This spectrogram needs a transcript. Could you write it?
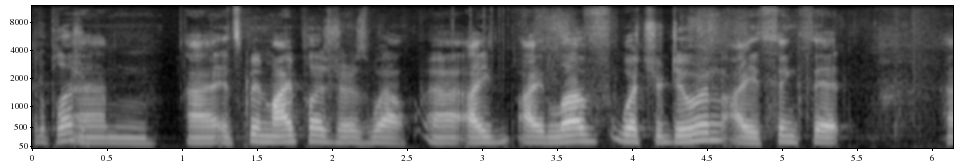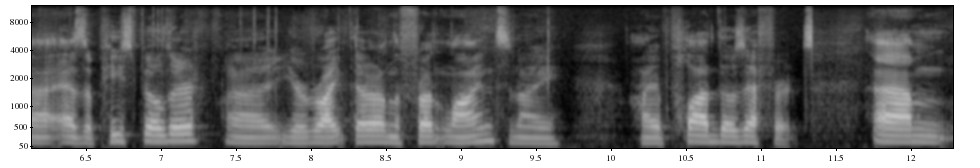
Been a pleasure. Um, uh, it's been my pleasure as well. Uh, I, I love what you're doing. I think that uh, as a peace builder, uh, you're right there on the front lines, and I, I applaud those efforts. Um,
